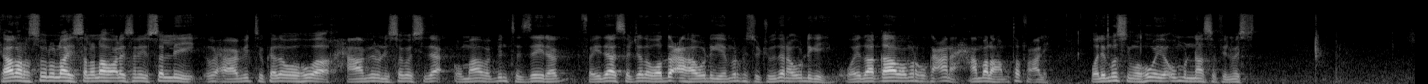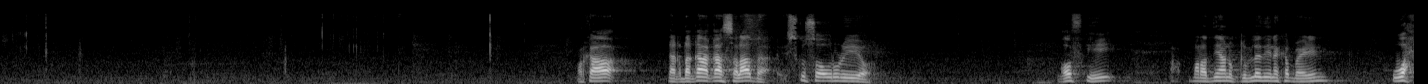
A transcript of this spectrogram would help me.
kaana rasuulu llahi salى اllahu alay slm yusalii waxaa mid tukada wahuwa xaamilun isagoo sida umaama binta zaynab faida sajada wadacaha u dhigaya markuu sujuudana u dhigay waidaa qaama markuu kacana xamalaha mutafaq caleyh walimuslim wahuwa yaum الnaasa fi lmasjid markaa dhaqdhaqaaqa salaada isku soo ururiyo qofkii mar haddii aanu qibladiina ka maydhin wax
